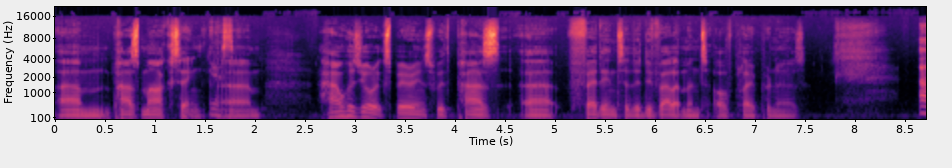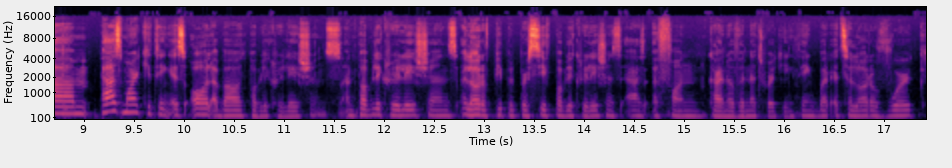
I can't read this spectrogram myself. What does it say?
um, Paz Marketing. Yes. Um, how has your experience with Paz uh, fed into the development of Playpreneurs? Um, Paz marketing is all about public relations. And public relations, a lot of people perceive public relations as a fun kind of a networking thing, but it's a lot of work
